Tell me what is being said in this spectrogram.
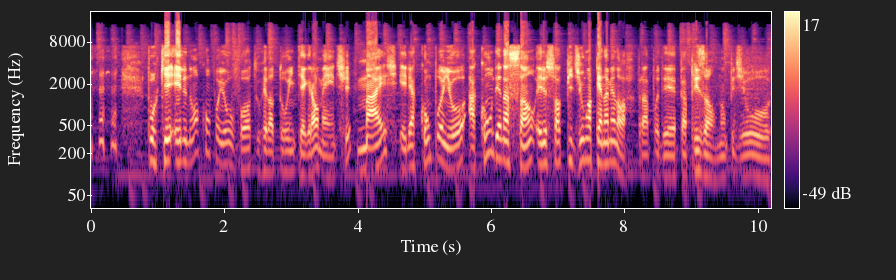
Porque ele não acompanhou o voto do relator integralmente, mas ele acompanhou a condenação, ele só pediu uma pena menor para poder para prisão, não pediu o,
